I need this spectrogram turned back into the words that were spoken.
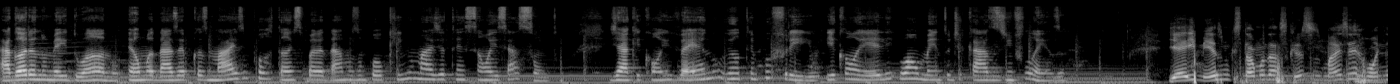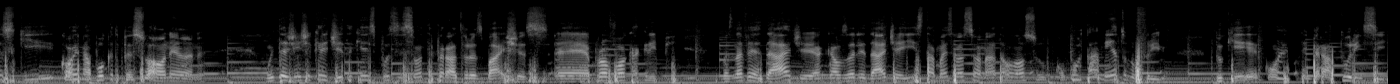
Agora, no meio do ano, é uma das épocas mais importantes para darmos um pouquinho mais de atenção a esse assunto, já que com o inverno vem o tempo frio e com ele o aumento de casos de influenza. E é aí mesmo que está uma das crenças mais errôneas que corre na boca do pessoal, né, Ana? Muita gente acredita que a exposição a temperaturas baixas é, provoca a gripe, mas na verdade a causalidade aí está mais relacionada ao nosso comportamento no frio do que com a temperatura em si.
